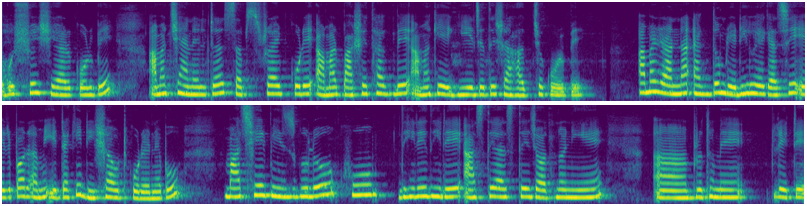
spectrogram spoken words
অবশ্যই শেয়ার করবে। আমার চ্যানেলটা সাবস্ক্রাইব করে আমার পাশে থাকবে, আমাকে এগিয়ে যেতে সাহায্য করবে। আমার রান্না একদম রেডি হয়ে গেছে, এরপর আমি এটাকে ডিশ আউট করে নেব। মাছের পিসগুলো খুব ধীরে ধীরে, আস্তে আস্তে যত্ন নিয়ে প্রথমে প্লেটে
